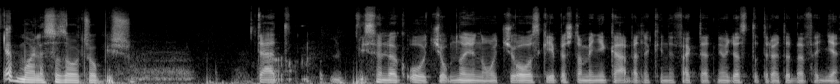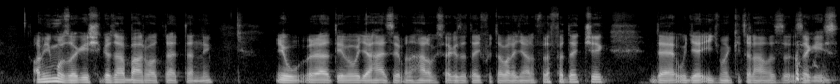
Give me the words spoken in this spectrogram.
Ebből majd lesz az olcsóbb is. Tehát viszonylag olcsóbb, nagyon olcsó ahhoz képest, amennyi kábelt le kéne fektetni, hogy azt a területet befedje. Ami mozog és igazából bárhol lehet tenni. Jó, relatíve ugye a házban van a hálószerkezet egyfolytában legyen a lefedettség, de ugye így van kitalálva az, az egész.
